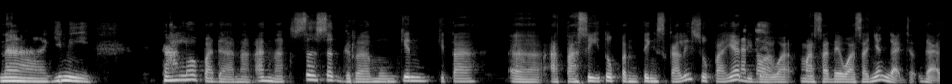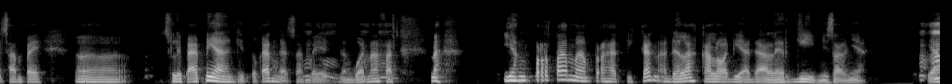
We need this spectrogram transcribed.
Nah, gini, kalau pada anak-anak sesegera mungkin kita uh, atasi itu penting sekali supaya betul. di dewa masa dewasanya nggak nggak sampai uh, sleep apnea gitu kan, nggak sampai mm -hmm. gangguan mm -hmm. nafas. Nah, yang pertama perhatikan adalah kalau dia ada alergi misalnya, mm -hmm. ya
